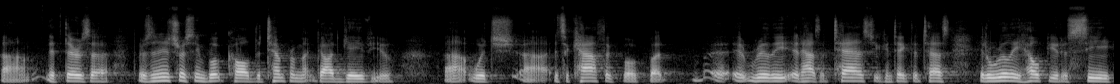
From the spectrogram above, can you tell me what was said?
um, if there's a there's an interesting book called The Temperament God Gave You, uh, which uh, it's a Catholic book, but it really it has a test. You can take the test. It'll really help you to see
